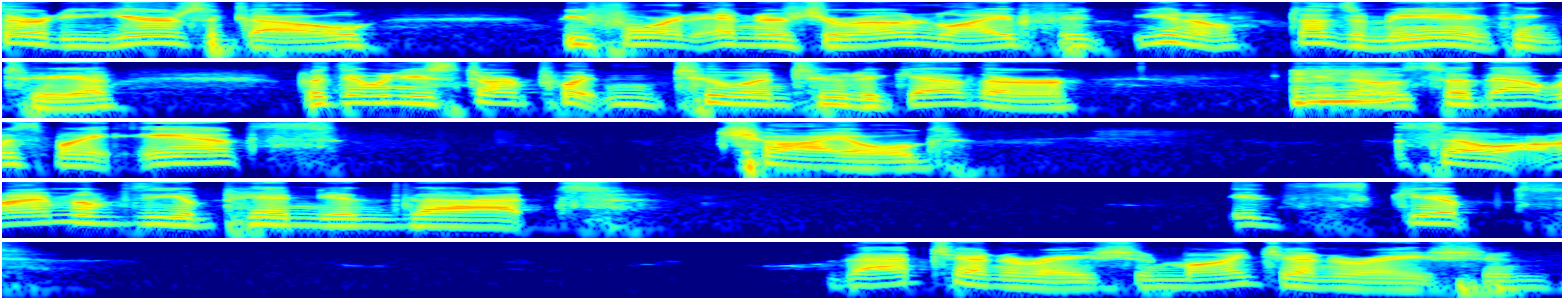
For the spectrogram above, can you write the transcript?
30 years ago, before it enters your own life, it, you know, doesn't mean anything to you. But then when you start putting two and two together, you know, so that was my aunt's child. So I'm of the opinion that it skipped that generation, my generation,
